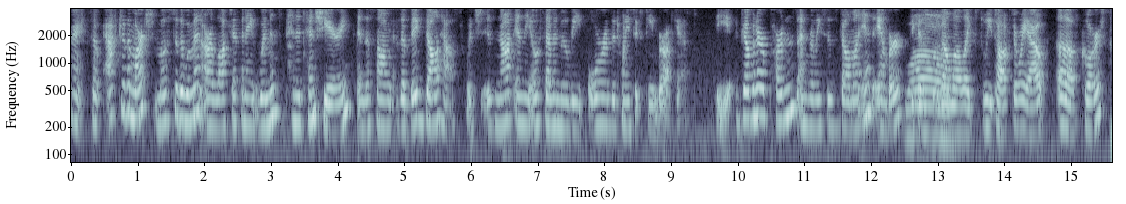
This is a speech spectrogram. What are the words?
All right. So after the march, most of the women are locked up in a women's penitentiary in the song "The Big Dollhouse," which is not in the 07 movie or the 2016 broadcast. The governor pardons and releases Velma and Amber because Wow. Velma like sweet talks her way out, of course.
